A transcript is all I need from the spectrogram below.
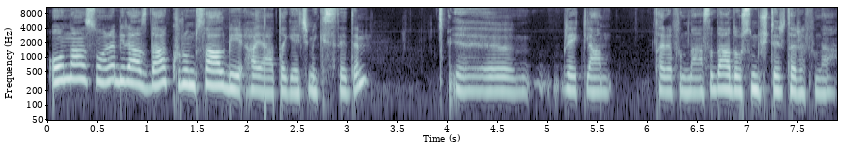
Ondan sonra biraz daha kurumsal bir hayata geçmek istedim. Reklam tarafındansa daha doğrusu müşteri tarafına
